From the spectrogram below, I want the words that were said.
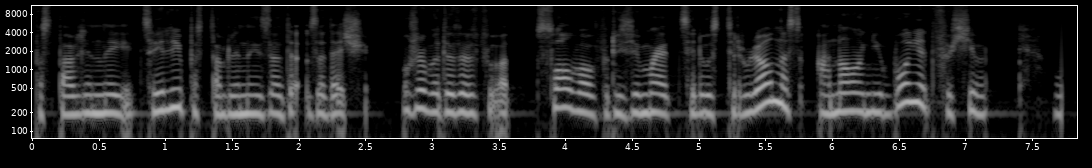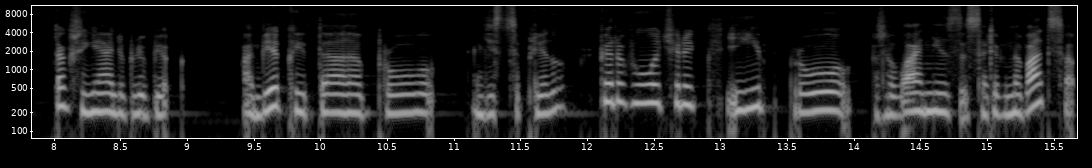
поставленные цели, поставленные зад- задачи. Уже вот это вот слово в резюме целеустремленность, оно не будет сухим. Также я люблю бег. А бег — это про дисциплину в первую очередь и про желание соревноваться,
